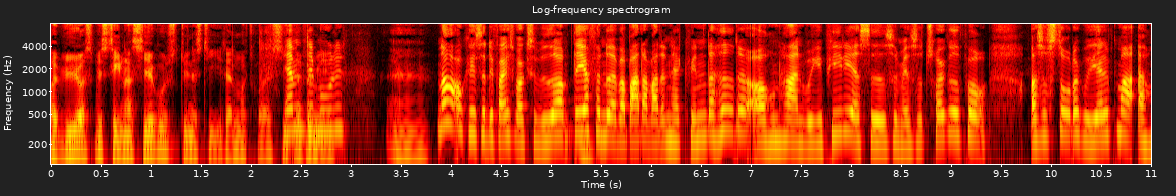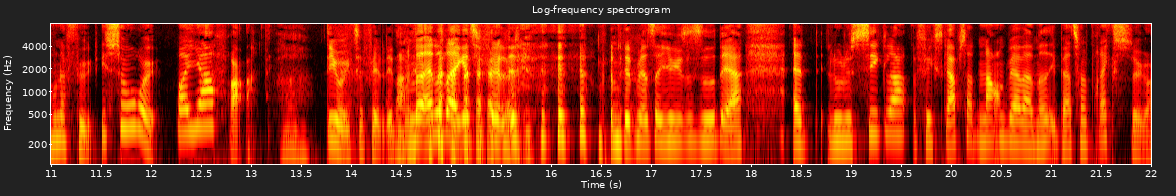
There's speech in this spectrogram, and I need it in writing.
revy også ved senere cirkusdynasti i Danmark, tror jeg. jamen det er muligt. Øh, Nå, okay, så det er faktisk vokset videre. Det jeg fandt ud af, var bare, at der var den her kvinde, der hed det, og hun har en Wikipedia-side, som jeg så trykkede på. Og så stod der, Gud hjælpe mig, at hun er født i Sorø, hvor jeg er fra. ah, Det er jo ikke tilfældigt. Nej. Men noget andet, der ikke er tilfældigt på den lidt mere seriøse side, det er, at Lulu Sigler fik skabt sig et navn ved at være med i Bertolt Brechts stykker.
